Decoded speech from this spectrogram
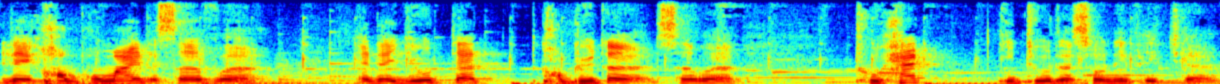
They compromise the server and they use that computer server to hack into the Sony picture.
